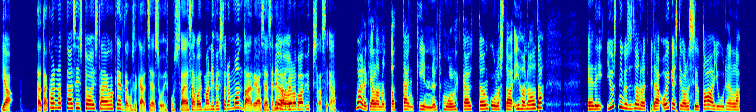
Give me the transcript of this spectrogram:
Ja tätä kannattaa siis toistaa joka kerta, kun sä käyt siellä suihkussa. Ja sä voit manifestoida monta eri asiaa, sen ei Joo. tarvitse olla vain yksi asia. Mä ainakin alan ottaa tämänkin nyt mulle käyttöön, kuulostaa ihanalta. Eli just niin kuin sä sanoit, pitää oikeasti olla sillä taajuudella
